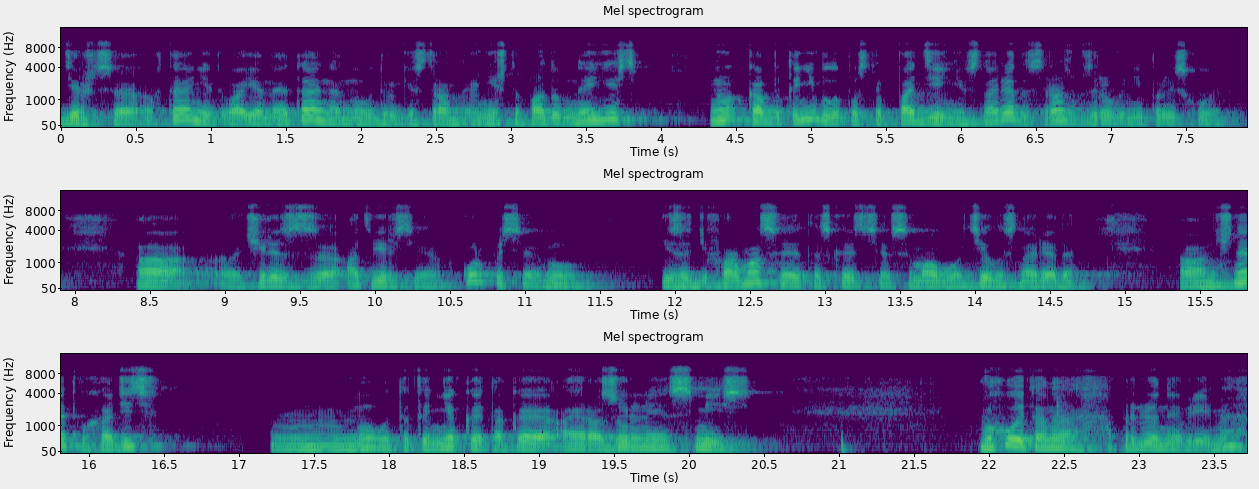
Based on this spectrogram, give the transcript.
держится в тайне, это военная тайна, но в других странах нечто подобное есть. Но как бы то ни было, после падения снаряда сразу взрыва не происходит. А через отверстие в корпусе, ну, из-за деформации, так сказать, самого тела снаряда, начинает выходить ну, вот это некая такая аэрозольная смесь. Выходит она определенное время,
